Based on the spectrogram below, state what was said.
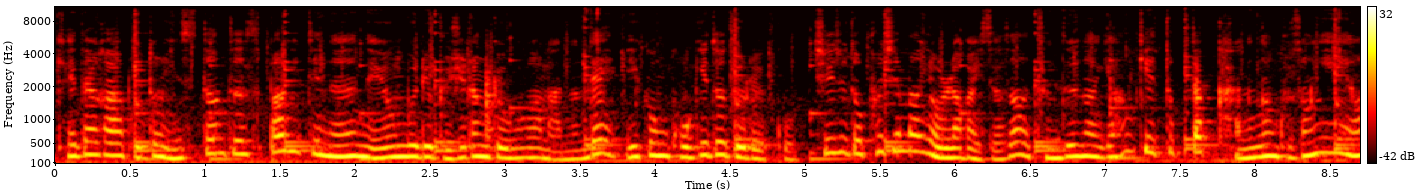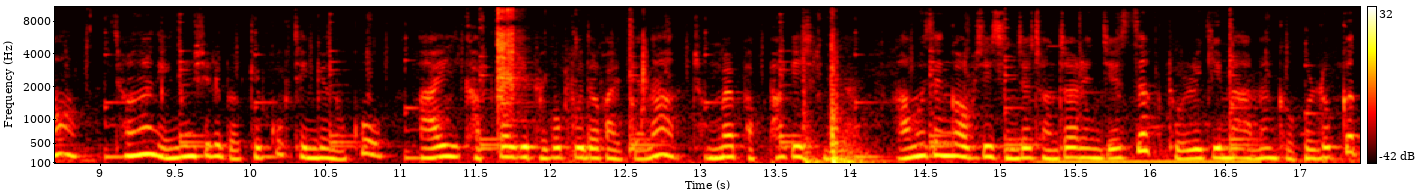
게다가 보통 인스턴트 스파게티는 내용물이 부실한 경우가 많은데 이건 고기도 들어있고 치즈도 푸짐하게 올라가 있어서 든든하게 한 끼에 뚝딱 가능한 구성이에요. 저는 냉동실에 몇 개꼭 챙겨놓고 아이 갑자기 배고 프다고 할 때나 정말 밥하기 싫은 날 아무 생각 없이 진짜 전자레인지에 쓱 돌리기만 하면 그걸로 끝.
